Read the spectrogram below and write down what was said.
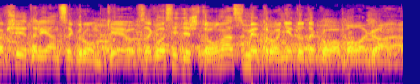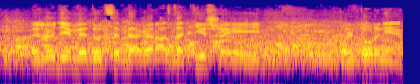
Вообще итальянцы громкие. Вот согласитесь, что у нас в метро нету такого балагана. Люди ведут себя гораздо тише и культурнее.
